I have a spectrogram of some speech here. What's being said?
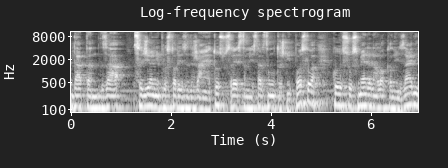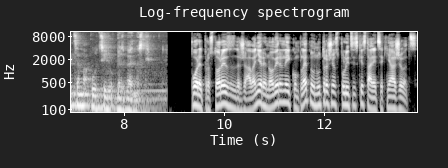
datan za sređivanje prostorije za držanje. To su sredstva Ministarstva unutrašnjih poslova koje su usmerena lokalnim zajednicama u cilju bezbednosti. Pored prostore za zadržavanje, renovirana i kompletna unutrašnjost policijske stanice Knjaževac.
